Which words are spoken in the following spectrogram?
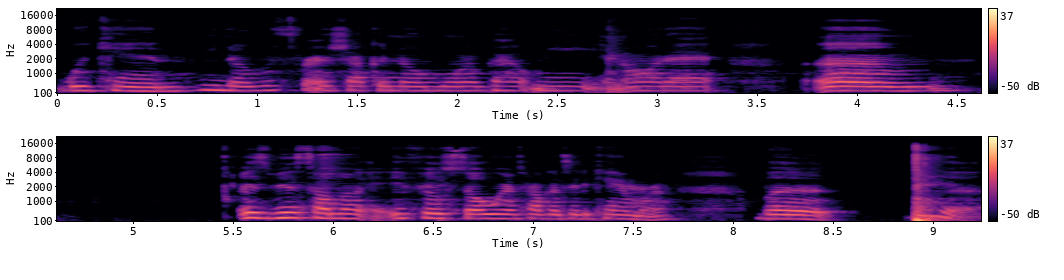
we can, you know, refresh. I can know more about me and all that. Um, it's been so long. It feels so weird talking to the camera. But, yeah.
